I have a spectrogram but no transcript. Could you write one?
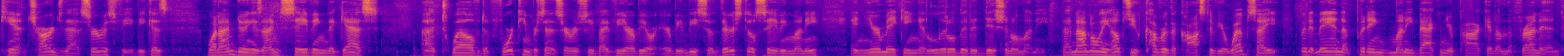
can't charge that service fee because what I'm doing is I'm saving the guest a 12 to 14% service fee by VRBO or Airbnb. So they're still saving money and you're making a little bit additional money. That not only helps you cover the cost of your website, but it may end up putting money back in your pocket on the front end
